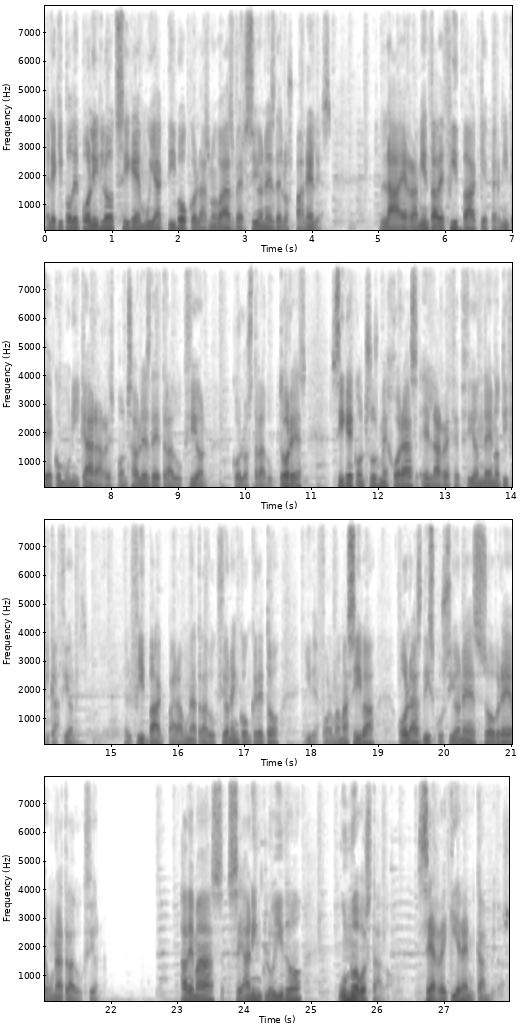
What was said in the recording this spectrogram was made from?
El equipo de Polyglot sigue muy activo con las nuevas versiones de los paneles. La herramienta de feedback que permite comunicar a responsables de traducción con los traductores sigue con sus mejoras en la recepción de notificaciones. El feedback para una traducción en concreto y de forma masiva o las discusiones sobre una traducción. Además, se han incluido un nuevo estado. Se requieren cambios.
